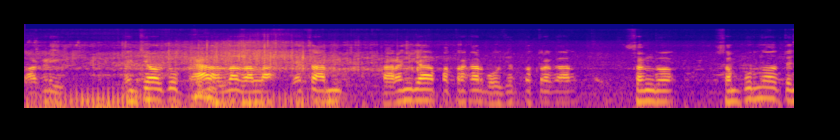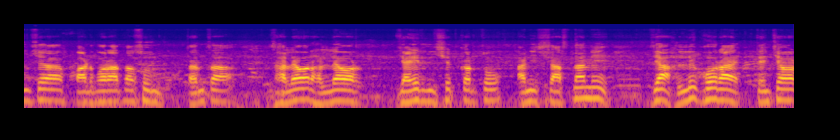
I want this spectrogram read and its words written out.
बागडे यांच्यावर जो भ्याळ हल्ला झाला याचा आम्ही कारंजा पत्रकार बहुजन पत्रकार संघ संपूर्ण त्यांच्या पाठभरात असून त्यांचा झाल्यावर हल्ल्यावर जाहीर निषेध करतो आणि शासनाने ज्या हल्लेखोर आहे त्यांच्यावर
